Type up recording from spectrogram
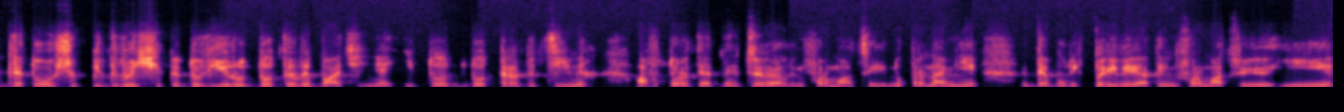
для того, щоб підвищити довіру до телебачення і до, до традиційних авторитетних джерел інформації, ну принаймні, де будуть перевіряти інформацію і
